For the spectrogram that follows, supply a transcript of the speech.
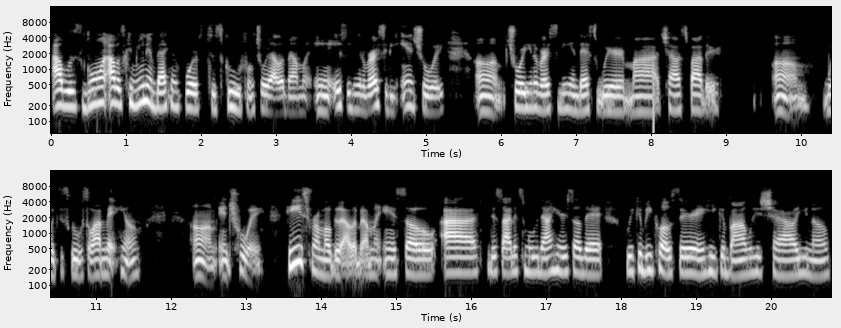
I was going, I was commuting back and forth to school from Troy, Alabama, and it's a university in Troy, um, Troy University, and that's where my child's father um went to school. So I met him um in Troy. He's from Mobile, Alabama, and so I decided to move down here so that we could be closer and he could bond with his child, you know.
